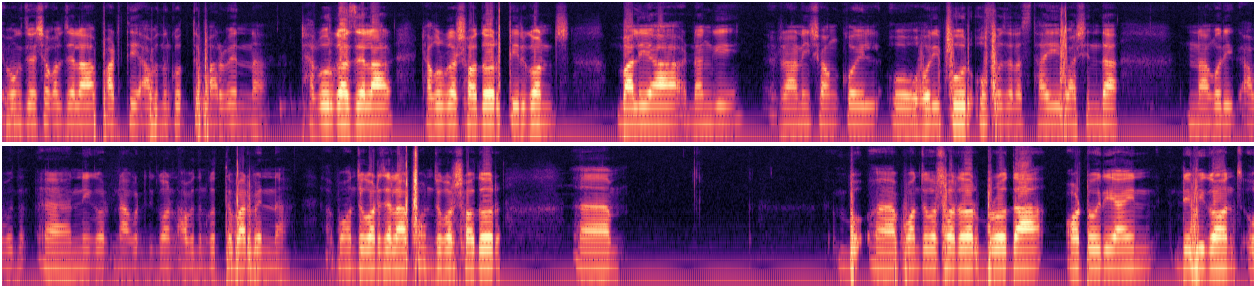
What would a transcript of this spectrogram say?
এবং যে সকল জেলা প্রার্থী আবেদন করতে পারবেন না, ঠাকুরগাঁ জেলার ঠাকুরগাঁ সদর, পীরগঞ্জ বালিয়াডাঙ্গি রানী শঙ্কৈল ও হরিপুর উপজেলা স্থায়ী বাসিন্দা নাগরিক আবেদন নাগরিকগণ আবেদন করতে পারবেন না। পঞ্চগড় জেলা, পঞ্চগড় সদর পঞ্চগড় সদর, ব্রোদা, অটোরিয়াইন দেবীগঞ্জ ও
